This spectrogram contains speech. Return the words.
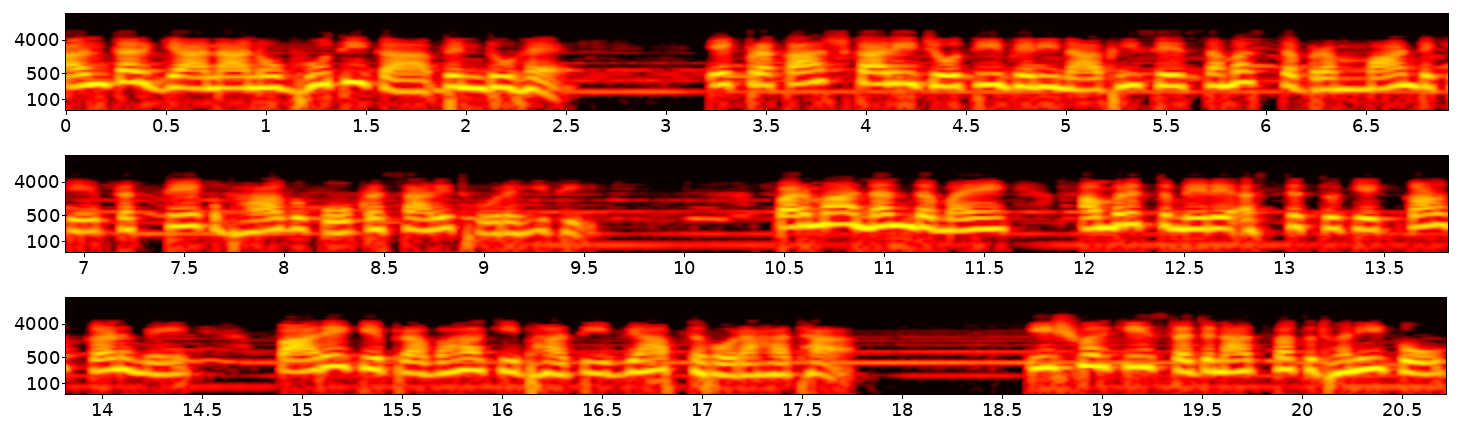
अंतर्ज्ञानानुभूति का बिंदु है। एक प्रकाशकारी ज्योति मेरी नाभि से समस्त ब्रह्मांड के प्रत्येक भाग को प्रसारित हो रही थी। परमानंदमय अमृत मेरे अस्तित्व के कण कण में पारे के प्रवाह की भांति व्याप्त हो रहा था। ईश्वर की सृजनात्मक ध्वनि को,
